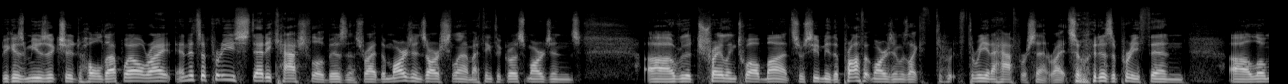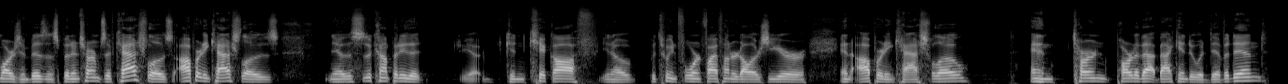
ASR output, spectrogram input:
because music should hold up well right? And it's a pretty steady cash flow business right? The margins are slim. I think the gross margins uh, over the trailing 12 months, or excuse me, the profit margin was like th- three and a half percent, right? So it is a pretty thin, uh, low margin business. But in terms of cash flows, operating cash flows, you know, this is a company that you know, can kick off, you know, between four and five hundred dollars a year in operating cash flow, and turn part of that back into a dividend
